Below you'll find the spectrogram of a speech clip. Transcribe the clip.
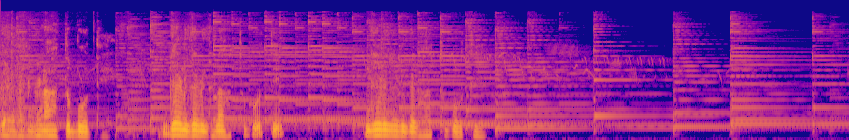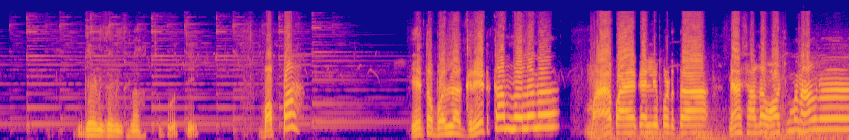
gana-gana-gana gana-gana-gana tebuti. गणगणगणात बोते गणगणगणात बोते गणगणगणात बोते बाप्पा हे तर बल्ला ग्रेट काम झालं ना. माया पाया खाली पडता म्या साधा वॉचमन हाव ना.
